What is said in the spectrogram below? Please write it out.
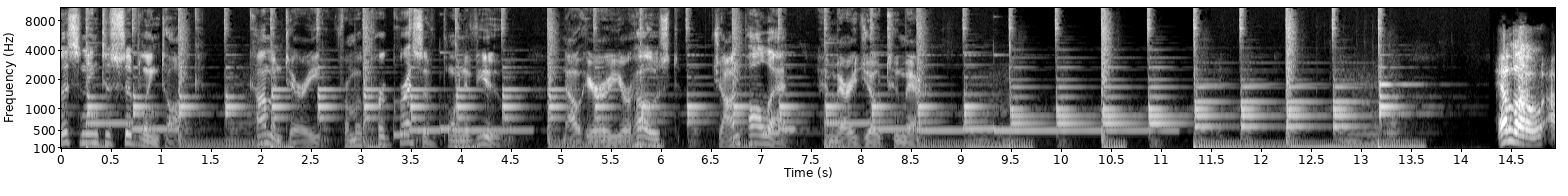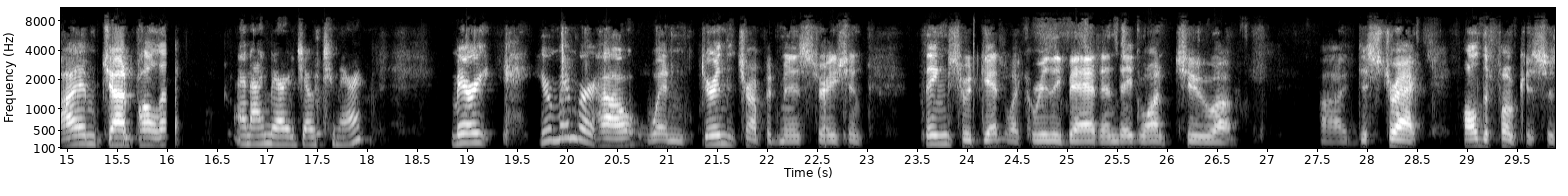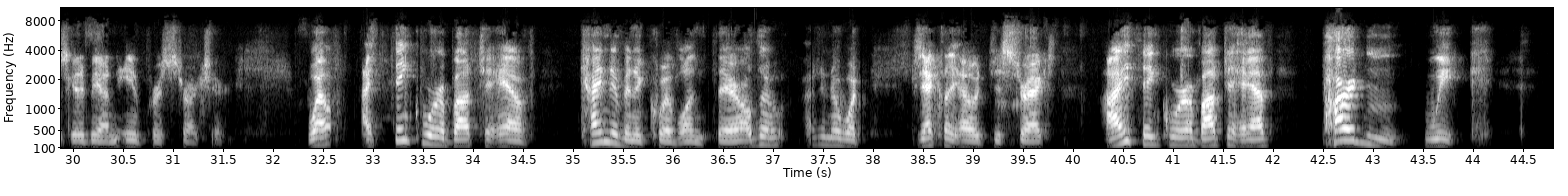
You're listening to Sibling Talk, commentary from a progressive point of view. Now, here are your hosts, John Paulette and Mary Jo Tumer. Hello, I'm John Paulette. And I'm Mary Jo Tumer. Mary, you remember how when during the Trump administration, things would get like really bad and they'd want to uh, uh, distract. All the focus is going to be on infrastructure. Well, I think we're about to have kind of an equivalent there, although I don't know what exactly how it distracts. I think we're about to have Pardon Week,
